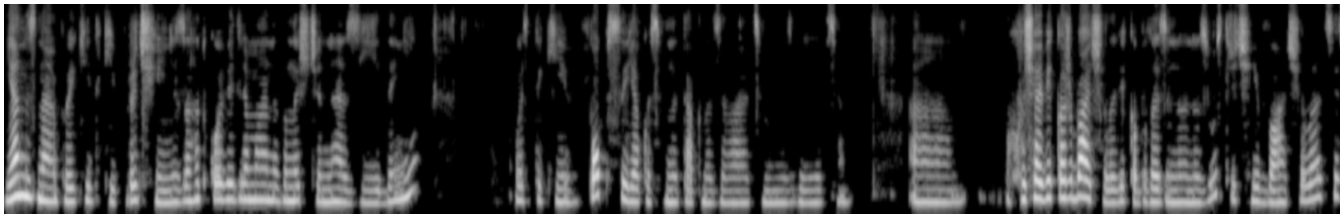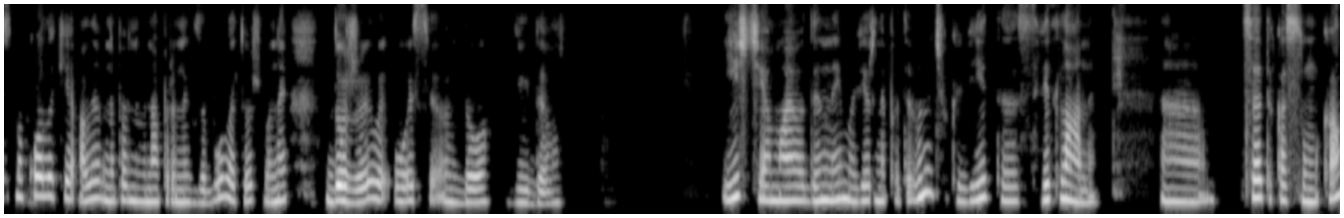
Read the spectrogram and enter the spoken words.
Я не знаю, по якій такій причині загадкові для мене, вони ще не з'їдені. Ось такі попси, якось вони так називаються, мені здається. Хоча Віка ж бачила, Віка була зі мною на зустрічі і бачила ці смаколики, але, напевно, вона про них забула, тож вони дожили ось е, до відео. І ще я маю один неймовірний подаруночок від е, Світлани. Е, Це така сумка.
